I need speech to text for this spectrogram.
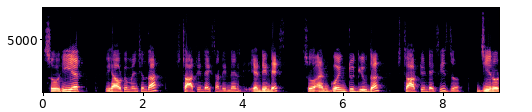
So here we have to mention the start index and end index. So i'm going to give the start index is uh, 0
